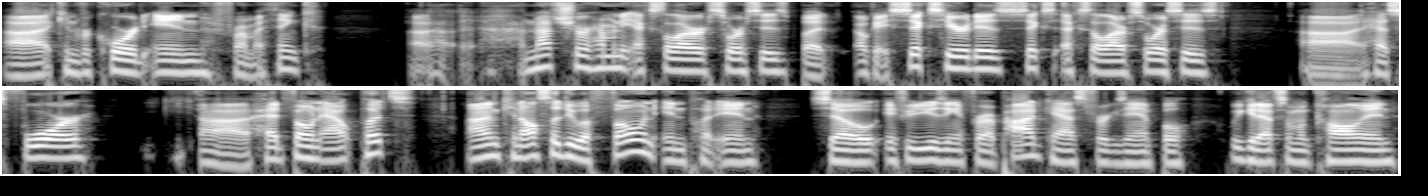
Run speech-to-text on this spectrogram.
Uh, it can record in from I think uh, I'm not sure how many XLR sources, but okay, six here it is, six XLR sources. Uh, it has four uh, headphone outputs and can also do a phone input in. So if you're using it for a podcast, for example, we could have someone call in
